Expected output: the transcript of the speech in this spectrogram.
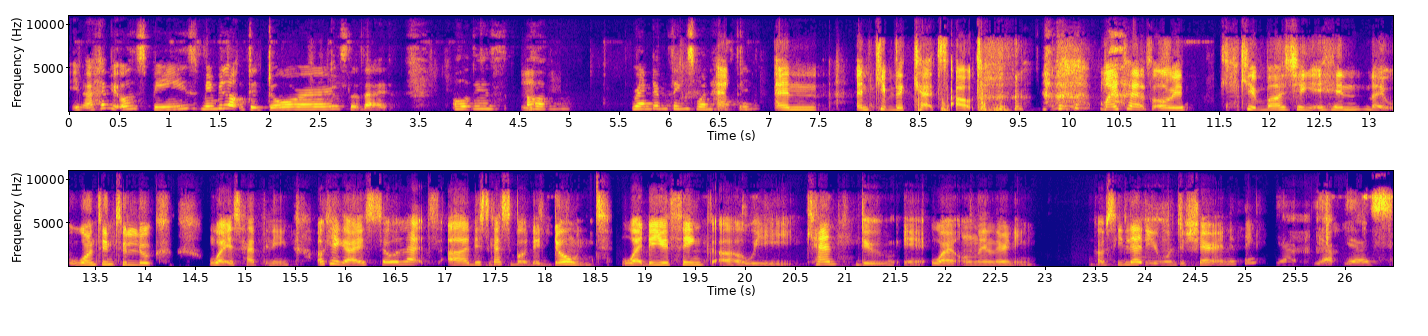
you know have your own space maybe lock the door so that all these Mm. um random things won't happen and and keep the cats out. My cats always keep barging in, like wanting to look what is happening. Okay, guys, so let's uh discuss about the don't. What do you think uh we can do i- while online learning? Kausilia, do you want to share anything? Yeah, yeah, yes.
